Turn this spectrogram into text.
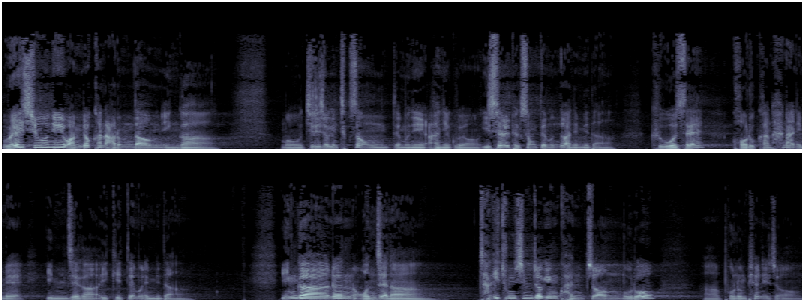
왜 시온이 완벽한 아름다움인가? 뭐 지리적인 특성 때문이 아니고요. 이스라엘 백성 때문도 아닙니다. 그곳에 거룩한 하나님의 임재가 있기 때문입니다. 인간은 언제나 자기 중심적인 관점으로 아, 보는 편이죠.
